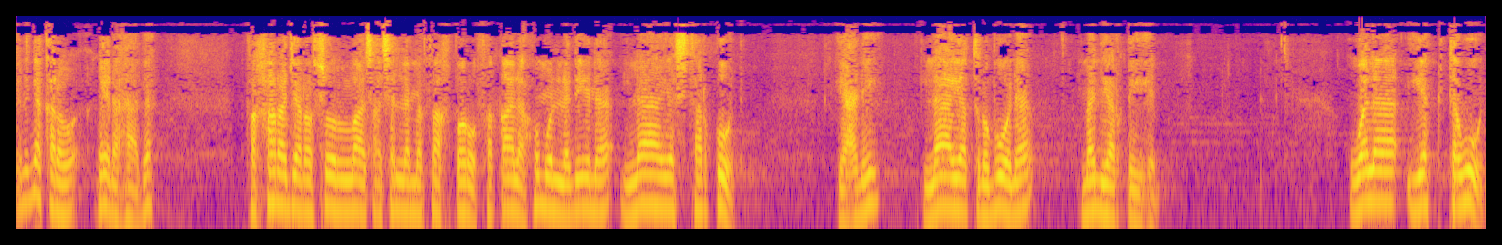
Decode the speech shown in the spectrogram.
يعني ذكروا غير هذا. فخرج رسول الله صلى الله عليه وسلم فأخبروا فقال هم الذين لا يسترقون. يعني لا يطلبون من يرقيهم. ولا يكتوون.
